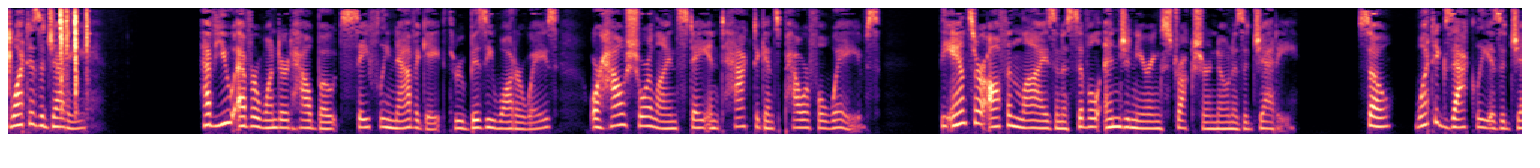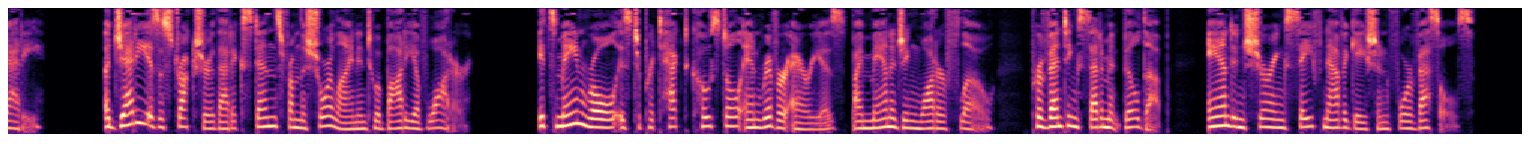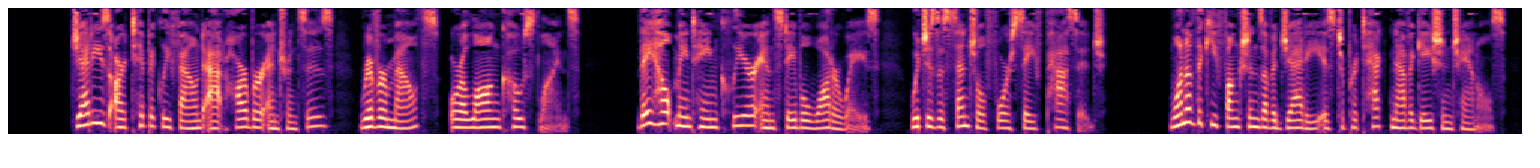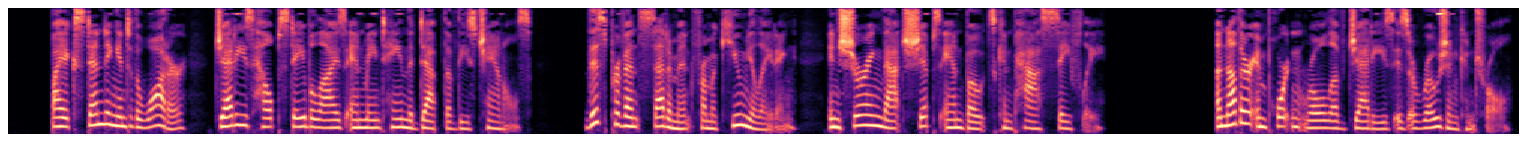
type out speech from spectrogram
What is a jetty? Have you ever wondered how boats safely navigate through busy waterways or how shorelines stay intact against powerful waves? The answer often lies in a civil engineering structure known as a jetty. So, what exactly is a jetty? A jetty is a structure that extends from the shoreline into a body of water. Its main role is to protect coastal and river areas by managing water flow, preventing sediment buildup, and ensuring safe navigation for vessels. Jetties are typically found at harbor entrances, river mouths, or along coastlines. They help maintain clear and stable waterways, which is essential for safe passage. One of the key functions of a jetty is to protect navigation channels. By extending into the water, jetties help stabilize and maintain the depth of these channels. This prevents sediment from accumulating, ensuring that ships and boats can pass safely. Another important role of jetties is erosion control.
